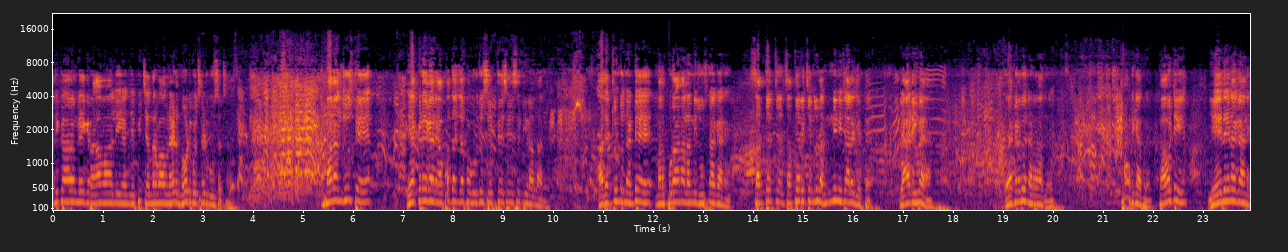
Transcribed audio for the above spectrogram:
అధికారం లేకి రావాలి అని చెప్పి చంద్రబాబు నాయుడు నోటికి వచ్చినట్టు కూర్చొచ్చినాడు మనం చూస్తే ఎక్కడే కానీ అబద్ధం చెప్పకూడదు చెప్తే చేసే తీరాలని. అది ఎట్లుంటుందంటే మన పురాణాలన్నీ చూసినా కానీ సత్య సత్యహరిచంద్రుడు అన్ని నిజాలే చెప్పారు యాడివే ఎక్కడ పోయినాడు రాజు? వాటికే కాబట్టి ఏదైనా కానీ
